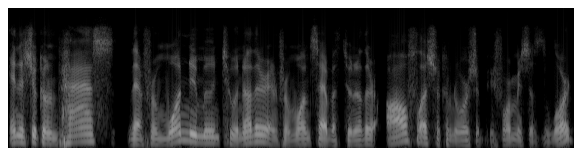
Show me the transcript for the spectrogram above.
And it shall come to pass that from one new moon to another, and from one Sabbath to another, all flesh shall come to worship before me, says the Lord.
